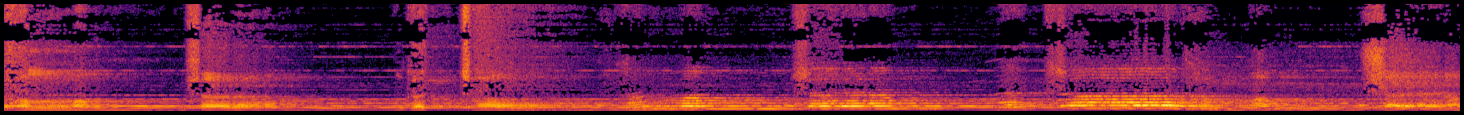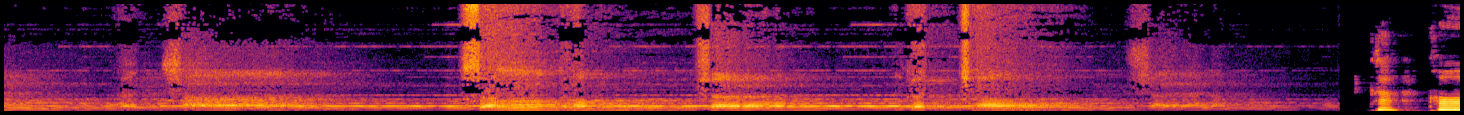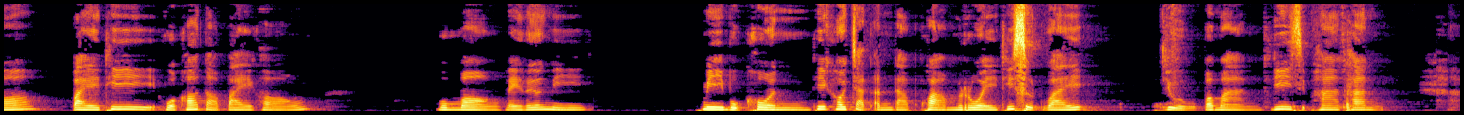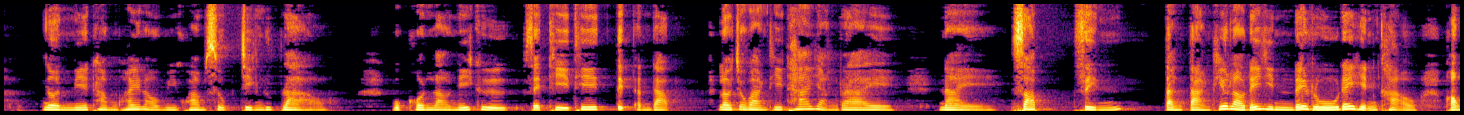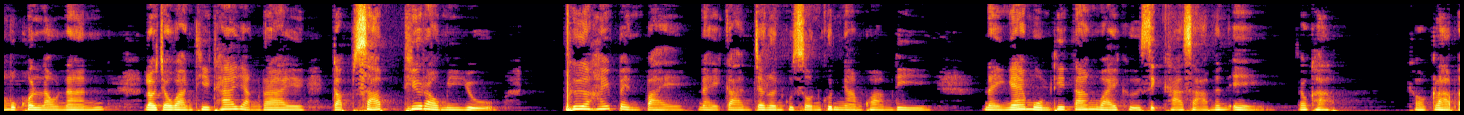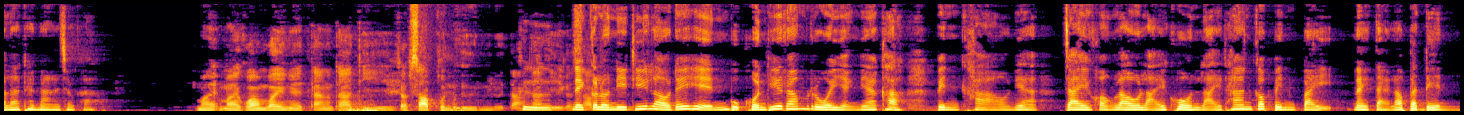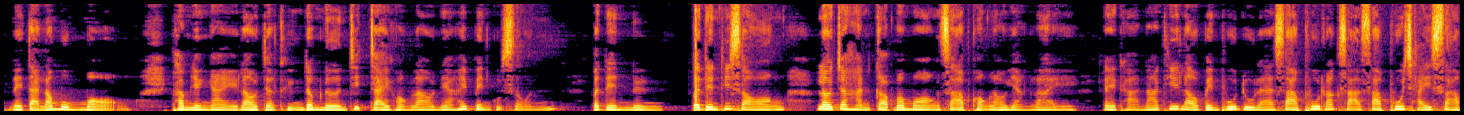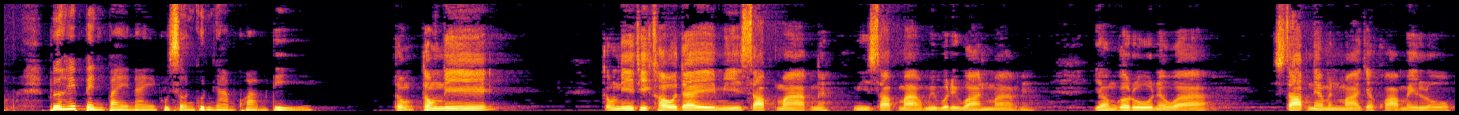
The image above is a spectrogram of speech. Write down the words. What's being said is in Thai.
धम्मं शरणं गच्छामि ขอไปที่หัวข้อต่อไปของ มุมมองในเรื่องนี้ มีบุคคลที่เขาจัดอันดับความรวยที่สุดไว้ อยู่ประมาณ 25 ท่าน เงินนี้ทำให้เรามีความสุขจริงหรือเปล่า บุคคลเหล่านี้คือเศรษฐีที่ติดอันดับ เราจะวางทีท่าอย่างไร ในทรัพย์สิน ต่างๆ ที่เราได้ยินได้รู้ได้เห็นข่าวของบุคคลเหล่านั้น เราจะวางทีท่าอย่างไรกับทรัพย์ที่เรามีอยู่ เพื่อให้เป็นไปในการเจริญกุศลคุณงามความดี ในแง่มุมที่ตั้งไว้คือสิกขาสามนั่นเอง เจ้าค่ะ ขอกราบอาราธนาเจ้าค่ะหมายหมายความว่ายังไงตั้งท่าทีกับทรัพย์คนอื่น หรือตั้งคือท่าทีกับในทรัพย์กรณีที่เราได้เห็นบุคคลที่ร่ำรวยอย่างเนี้ยค่ะ เป็นข่าวเนี่ย ใจของเราหลายคนหลายท่านก็เป็นไปในแต่ละประเด็นในแต่ละมุมมองทำยังไงเราจะถึงดำเนินจิตใจของเราเนี่ยให้เป็นกุศลประเด็นหนึ่ง ประเด็นที่สองเราจะหันกลับมามองทรัพย์ของเราอย่างไร ในฐานะที่เราเป็นผู้ดูแลทรัพย์ ผู้รักษาทรัพย์ผู้ใช้ทรัพย์ เพื่อให้เป็นไปในกุศลคุณงามความดี ตรงตรงนี้ ตรงนี้ที่เขาได้มีทรัพย์มากนะมีทรัพย์มากมีบริวารมากเนี่ย ยอมก็รู้นะว่า ทรัพย์เนี่ยมันมาจากความไม่โลภ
